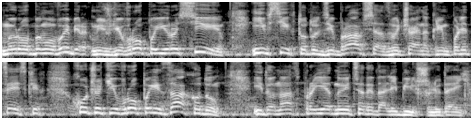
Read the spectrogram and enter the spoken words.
Ми робимо вибір між Європою і Росією. І всі, хто тут зібрався, звичайно, крім поліцейських, хочуть Європи і Заходу. І до нас приєднується дедалі більше людей.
